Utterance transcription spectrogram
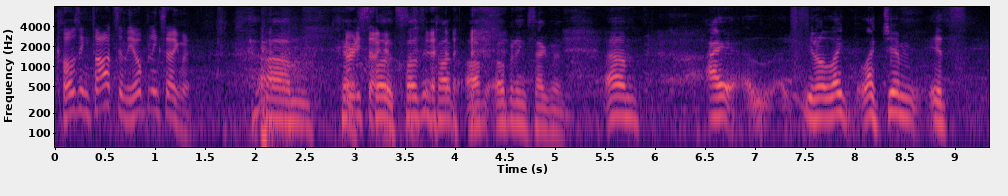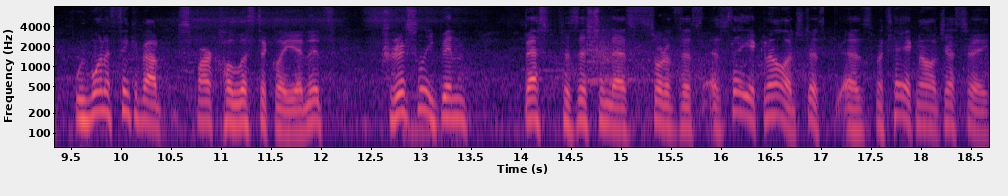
closing thoughts in the opening segment. Um, 30 seconds. Closing thought, opening segment. Um, I, you know, like, like Jim, it's, we want to think about Spark holistically, and it's traditionally been best positioned as sort of this, as they acknowledged, as, as Matei acknowledged yesterday,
